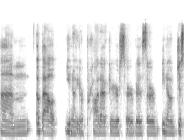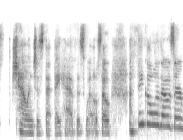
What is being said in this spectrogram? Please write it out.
um, about you know your product or your service or you know just challenges that they have as well. So i think all of those are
